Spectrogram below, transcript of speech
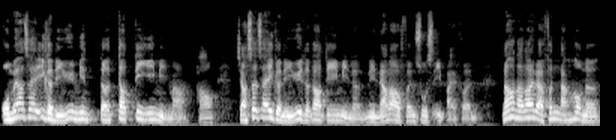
我们要在一个领域面得到第一名吗？好，假设在一个领域得到第一名呢，你拿到的分数是一百分，然后拿到一百分，然后呢，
